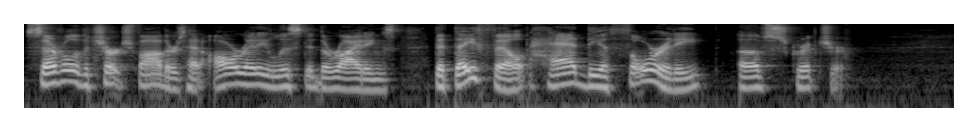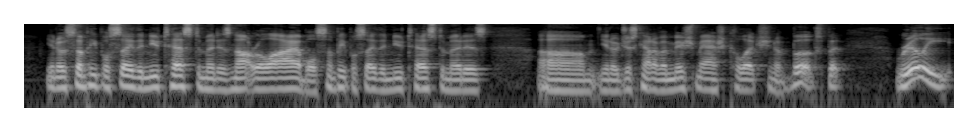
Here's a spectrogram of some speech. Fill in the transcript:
several of the church fathers had already listed the writings that they felt had the authority of Scripture. You know, some people say the New Testament is not reliable. Some people say the New Testament is, um, you know, just kind of a mishmash collection of books. But really,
